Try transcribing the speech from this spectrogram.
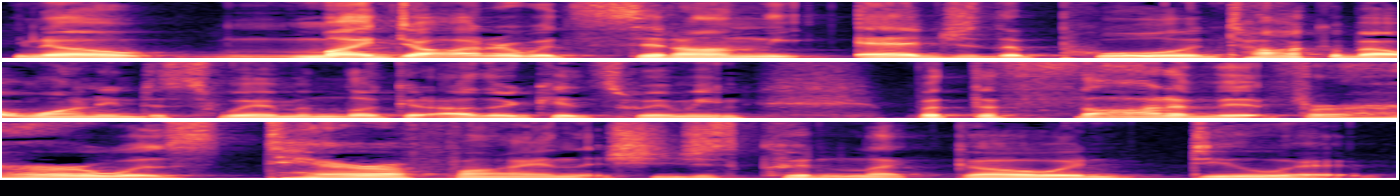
You know, my daughter would sit on the edge of the pool and talk about wanting to swim and look at other kids swimming, but the thought of it for her was terrifying that she just couldn't let go and do it.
